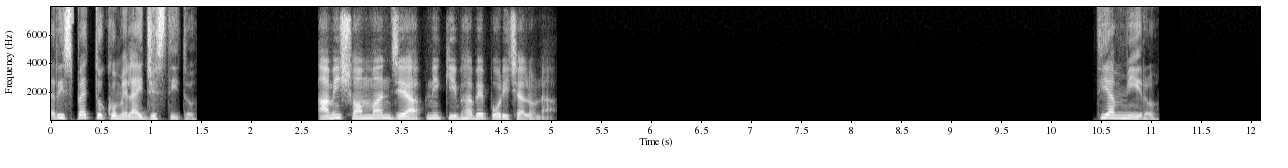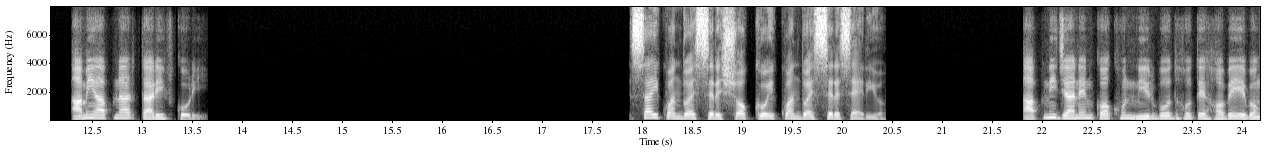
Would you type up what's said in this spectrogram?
Rispetto come l'hai gestito. আমি সম্মান যে আপনি কীভাবে পরিচালনা Ti ammiro. আমি আপনার তারিফ করি Sai quando essere sciocco e quando essere serio. আপনি জানেন কখন নির্বোধ হতে হবে এবং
